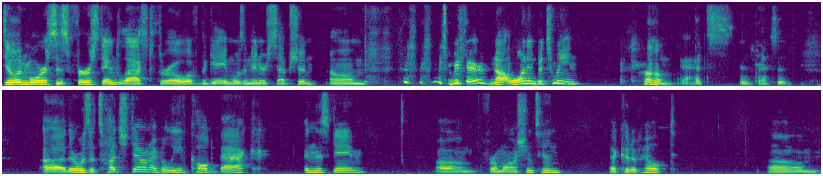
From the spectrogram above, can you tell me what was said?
Dylan Morris's first and last throw of the game was an interception. Um, to be fair, not one in between. Um, that's impressive. Uh, there was a touchdown, I believe, called back in this game um, from Washington that could have helped. Um,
